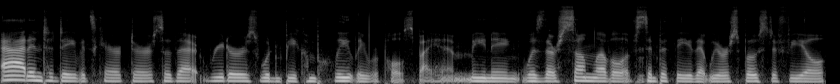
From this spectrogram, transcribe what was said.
add into David's character so that readers wouldn't be completely repulsed by him? Meaning, was there some level of sympathy that we were supposed to feel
